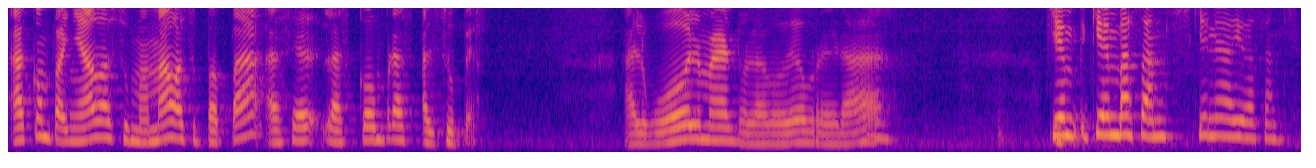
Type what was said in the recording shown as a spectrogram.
ha acompañado a su mamá o a su papá a hacer las compras al súper? Al Walmart o la bodega obrera. ¿Quién, ¿Quién va a Sam's? ¿Quién ha ido a Sam's?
